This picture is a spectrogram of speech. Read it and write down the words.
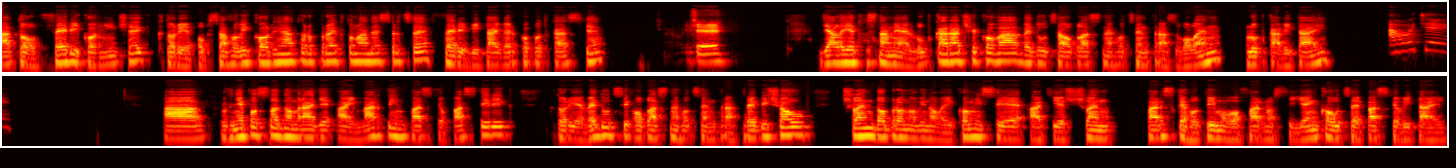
a to Ferry Koníček, ktorý je obsahový koordinátor projektu Mladé srdce. Ferry, vítaj v Erko podcaste. Ahojte. Ďalej je tu s nami aj Lubka Račeková, vedúca oblastného centra Zvolen. Lubka, vitaj. Ahojte. A v neposlednom rade aj Martin Pastio Pastyrik, ktorý je vedúci oblastného centra Trebišov, člen Dobronovinovej komisie a tiež člen farského týmu vo farnosti Jenkovce. Pastio, vitaj.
